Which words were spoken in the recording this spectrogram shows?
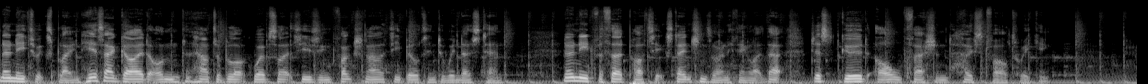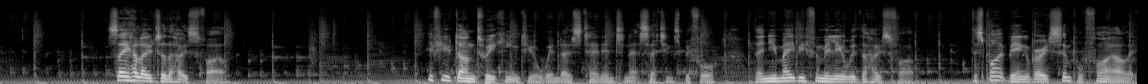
No need to explain. Here's our guide on how to block websites using functionality built into Windows 10. No need for third party extensions or anything like that, just good old fashioned host file tweaking. Say hello to the host file. If you've done tweaking to your Windows 10 internet settings before, then you may be familiar with the host file. Despite being a very simple file, it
